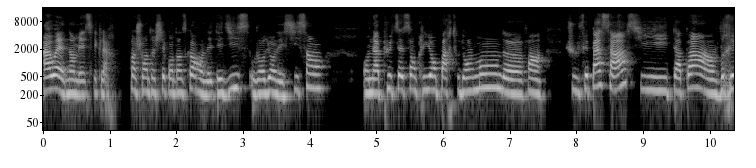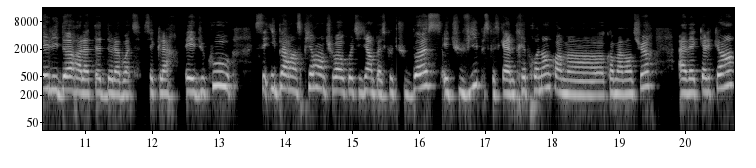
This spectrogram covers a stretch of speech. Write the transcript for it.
Ah ouais, non, mais c'est clair. Quand je suis rentrée chez Content Score, on était 10. Aujourd'hui, on est 600. On a plus de 700 clients partout dans le monde. Euh, enfin, tu fais pas ça si t'as pas un vrai leader à la tête de la boîte, c'est clair. Et du coup, c'est hyper inspirant, tu vois, au quotidien parce que tu bosses et tu vis, parce que c'est quand même très prenant comme euh, comme aventure, avec quelqu'un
